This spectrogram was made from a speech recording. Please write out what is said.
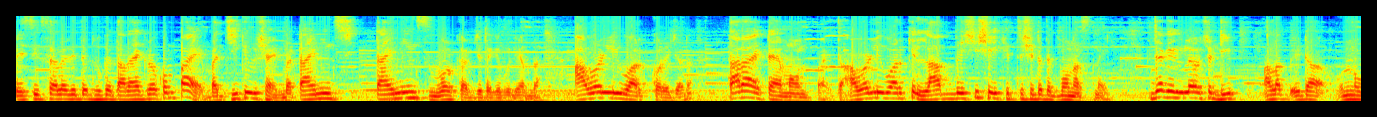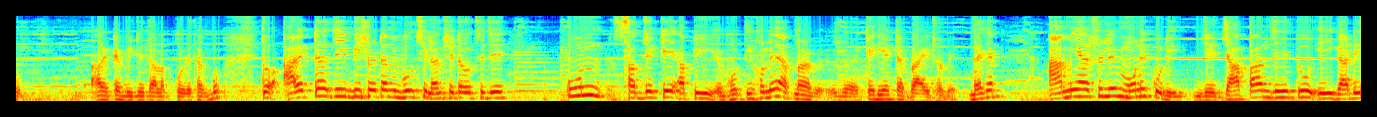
বেসিক স্যালারিতে ঢুকে তারা একরকম পায়, বা জিকিউ শাইন বা টাইমিংস টাইমিংস ওয়ার্কার যেটাকে বলি আমরা আওয়ারলি ওয়ার্ক করে যারা, তারা একটা অ্যামাউন্ট পায়। তো আওয়ারলি ওয়ার্কে লাভ বেশি, সেই ক্ষেত্রে সেটাতে বোনাস নেই যাক, এগুলো হচ্ছে ডিপ আলাপ, এটা অন্য আরেকটা ভিডিওতে আলাপ করে থাকব। তো আরেকটা যে বিষয়টা আমি বলছিলাম, সেটা হচ্ছে যে কোন সাবজেক্টে আপনি ভর্তি হলে আপনার ক্যারিয়ারটা ব্রাইট হবে? দেখেন, আমি আসলে মনে করি যে জাপান যেহেতু এই গাড়ি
